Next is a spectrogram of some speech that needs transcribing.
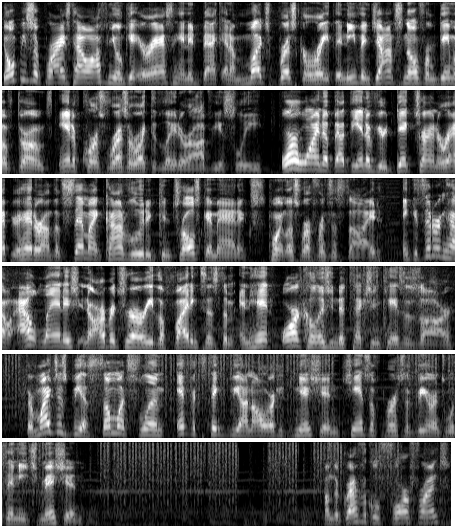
Don't be surprised how often you'll get your ass handed back at a much brisker rate than even Jon Snow from Game of Thrones, and of course resurrected later obviously. Or wind up at the end of your dick trying to wrap your head around the semi-convoluted control schematics, pointless reference aside. And considering how outlandish and arbitrary the fighting system and hit or collision detection cases are, there might just be a somewhat slim, if extinct beyond all recognition, chance of perseverance within each mission. On the graphical forefront,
